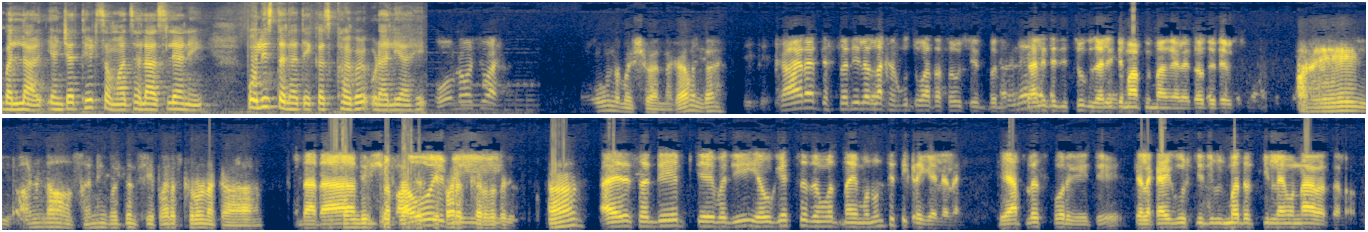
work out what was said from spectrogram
बल्लाळ यांच्यात थेट संवाद झाला असल्याने पोलीस दलात एकच खळबळ उडाली आहे. ओम नम शिवाय. ओम नम शिवांना काय म्हणताय? काय नाही त्या सनीला लखा गुतू आता संशयित पण झाली त्याची चूक झाली ते माफी मागायला. जाऊ दे देव. अरे अण्णा सनी बद्दल शिफारस करू नका. दादा संदीप तुमचा भाऊ आहे शिफारस मी. करत होते हा? अरे संदीप ते म्हणजे योगेशचं जमत नाही म्हणून ते तिकडे गेलेलं आहे. ते आपलंच पोर घ्यायचे त्याला काही गोष्टीची मी मदत केली नाही म्हणून नाराज झाला होता.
